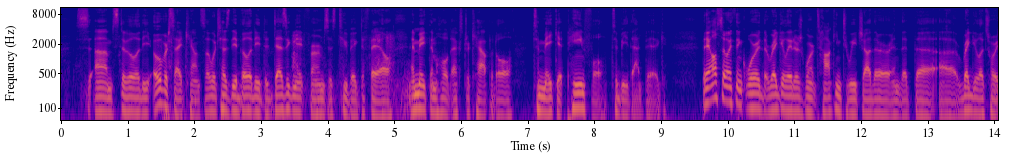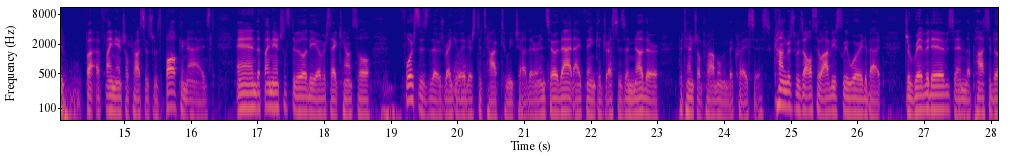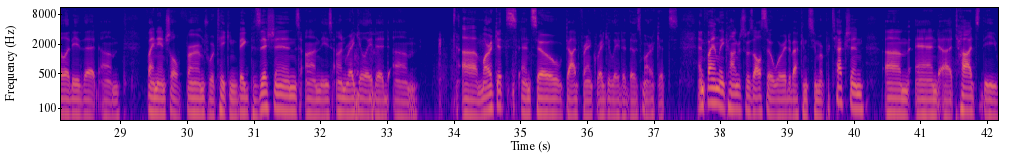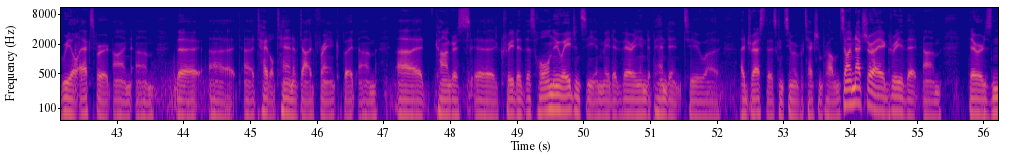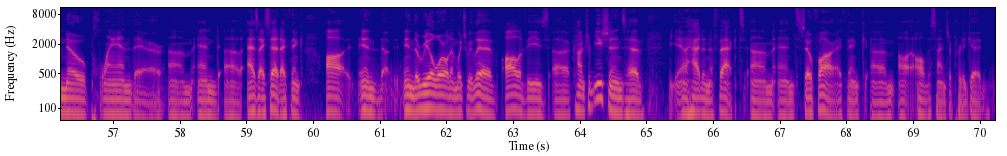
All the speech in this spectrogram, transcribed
um, stability oversight council, which has the ability to designate firms as too big to fail and make them hold extra capital to make it painful to be that big. They also, I think, worried that regulators weren't talking to each other and that the uh, regulatory fi- financial process was balkanized. And the Financial Stability Oversight Council forces those regulators to talk to each other. And so that, I think, addresses another potential problem with the crisis. Congress was also obviously worried about derivatives and the possibility that um, financial firms were taking big positions on these unregulated. Um, uh, markets, and so Dodd Frank regulated those markets. And finally, Congress was also worried about consumer protection, um, and uh, Todd's the real expert on um, the uh, uh Title X of Dodd Frank, but um, uh, Congress uh, created this whole new agency and made it very independent to address those consumer protection problems. So I'm not sure I agree that um, there's no plan there. Um, and as I said, I think uh, in the, in the real world in which we live, all of these uh, contributions have you know, had an effect. Um, and so far, I think um, all, all, the signs are pretty good.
